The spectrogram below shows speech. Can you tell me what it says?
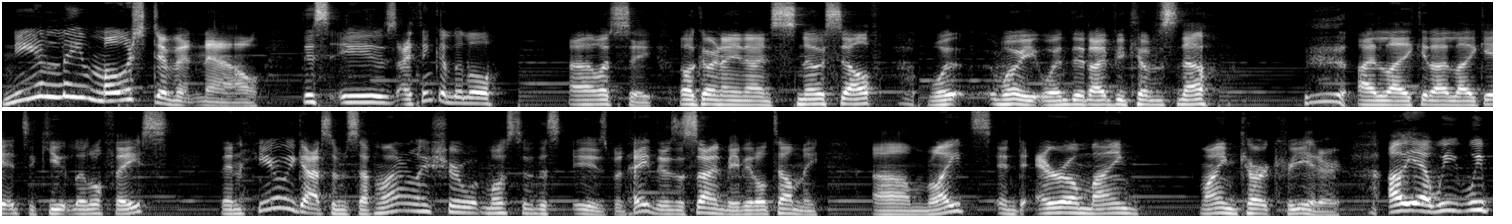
nearly most of it now. This is, I think, a little uh, let's see. Loco 99 Snow Self. What, wait, when did I become Snow? I like it, I like it. It's a cute little face. Then here we got some stuff. I'm not really sure what most of this is, but hey, there's a sign, maybe it'll tell me. Um, lights and arrow mine minecart creator. Oh yeah, we we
